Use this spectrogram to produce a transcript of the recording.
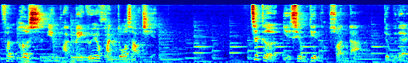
分二十年还，每个月还多少钱？这个也是用电脑算的，对不对？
